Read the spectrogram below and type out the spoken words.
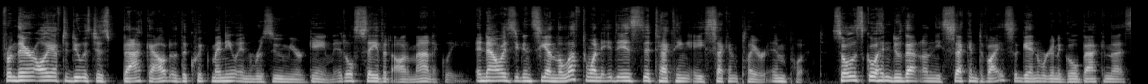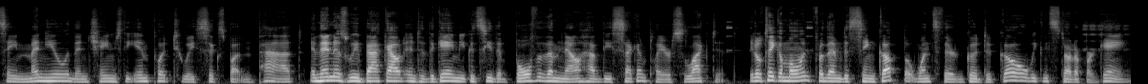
From there, all you have to do is just back out of the quick menu and resume your game. It'll save it automatically. And now as you can see on the left one, it is detecting a second player input. So let's go ahead and do that on the second device. Again, we're going to go back in that same menu and then change the input to a six button pad. And then as we back out into the game, you can see that both of them now have the second player selected. It'll take a moment for them to sync up, but once they're good to go, we can start up our game.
